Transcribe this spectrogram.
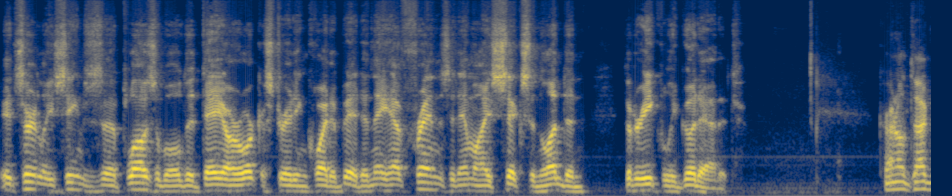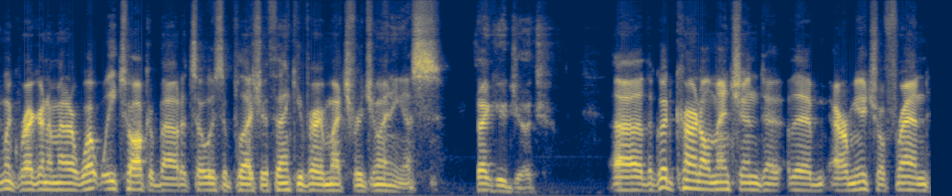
it certainly seems uh, plausible that they are orchestrating quite a bit, and they have friends at MI6 in London that are equally good at it. Colonel Doug Macgregor, no matter what we talk about, it's always a pleasure. Thank you very much for joining us. Thank you, Judge. Uh, the good Colonel mentioned uh, the, our mutual friend,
